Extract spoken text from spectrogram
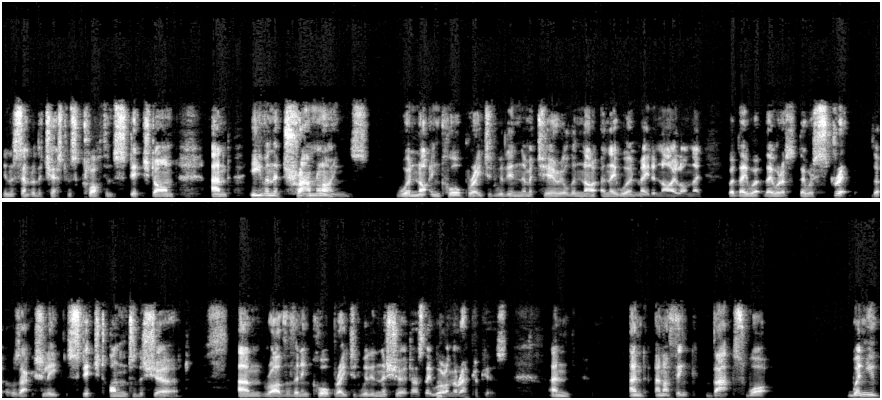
in the center of the chest was cloth and stitched on. And even the tram lines were not incorporated within the material, the and they weren't made of nylon. They, but they were they were a, they were a strip that was actually stitched onto the shirt, um, rather than incorporated within the shirt as they were on the replicas. And and and I think that's what when you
